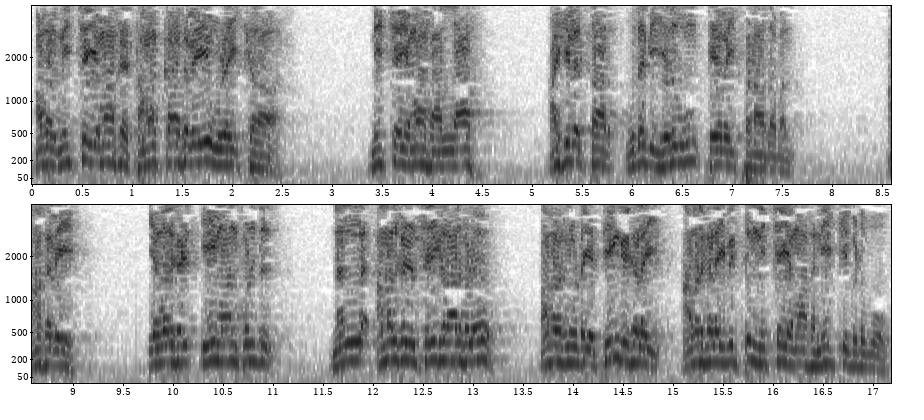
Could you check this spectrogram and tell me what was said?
அவர் நிச்சயமாக தமக்காகவே உழைக்கிறார். நிச்சயமாக அல்லாஹ் அகிலத்தார் உதவி எதுவும் தேவைப்படாதவன். ஆகவே எவர்கள் ஈமான் கொண்டு நல்ல அமல்கள் செய்கிறார்களோ அவர்களுடைய தீங்குகளை அவர்களை விட்டும் நிச்சயமாக நீக்கிவிடுவோம்.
